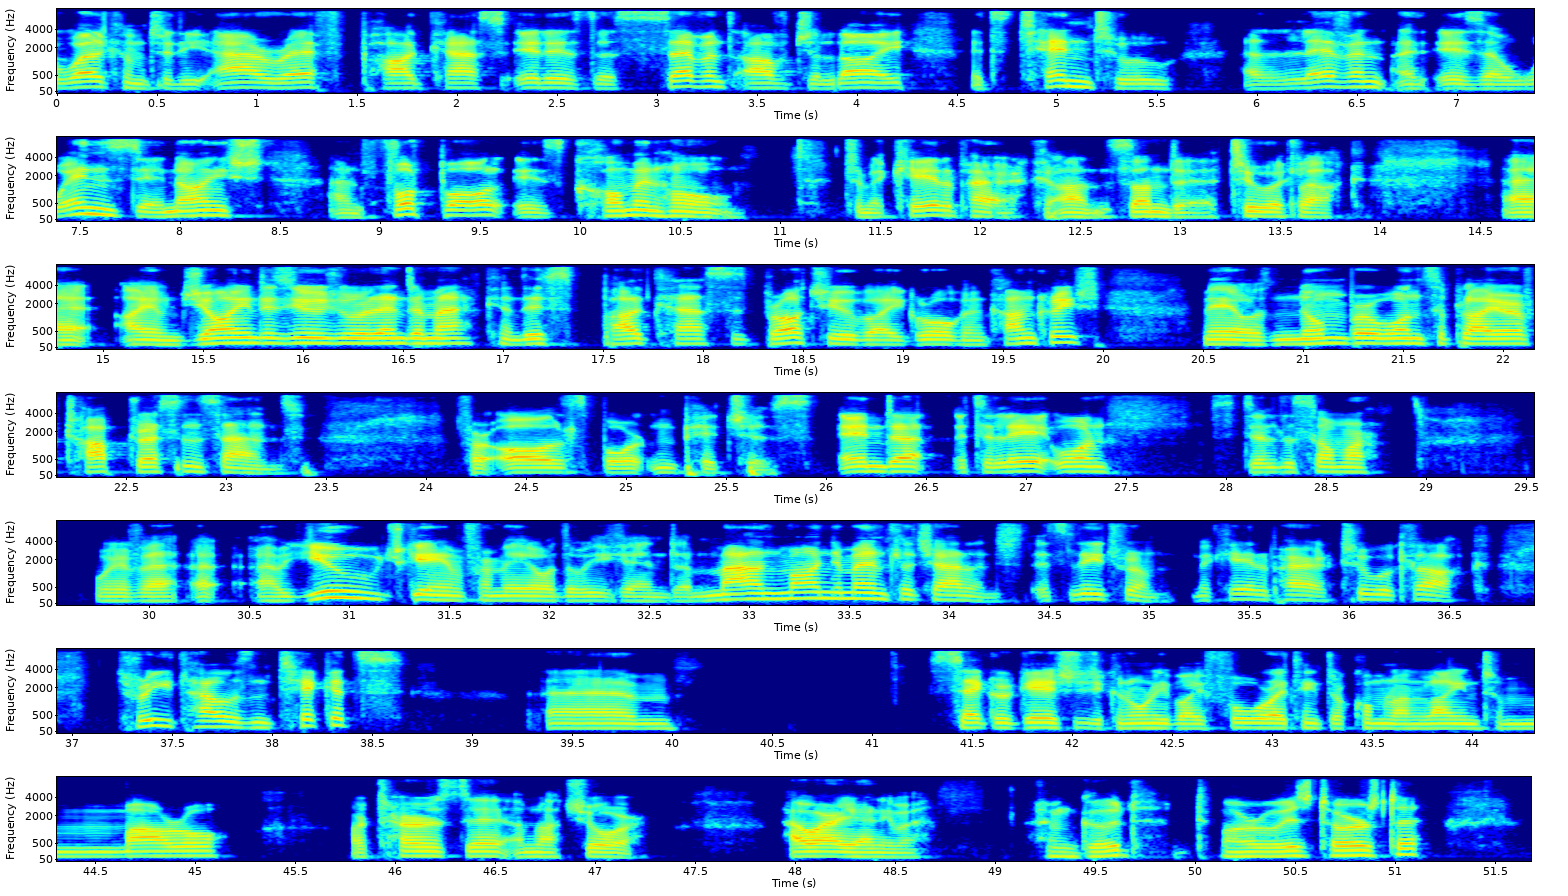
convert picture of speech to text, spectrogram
Welcome to the RF podcast. It is the 7th of July. It's 10 to 11. It is a Wednesday night, and football is coming home to McHale Park on Sunday at 2 o'clock. Uh, I am joined as usual, Linda Mack, and this podcast is brought to you by Grogan Concrete, Mayo's number one supplier of top dressing sand for all sporting pitches. Enda, it's a late one, still the summer. We have a, a, a huge game for Mayo at the weekend, a man, monumental challenge. It's Leitrim, McHale Park, 2 o'clock. 3,000 tickets. Um, segregation, you can only buy four. I think they're coming online tomorrow or Thursday. I'm not sure. How are you anyway? I'm good. Tomorrow is Thursday.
